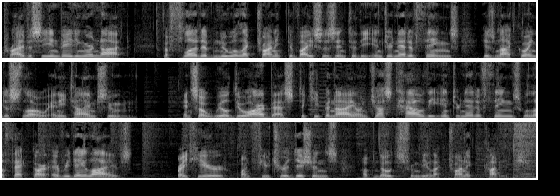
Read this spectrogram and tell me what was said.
privacy invading or not, the flood of new electronic devices into the Internet of Things is not going to slow anytime soon. And so we'll do our best to keep an eye on just how the Internet of Things will affect our everyday lives right here on future editions of Notes from the Electronic Cottage.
